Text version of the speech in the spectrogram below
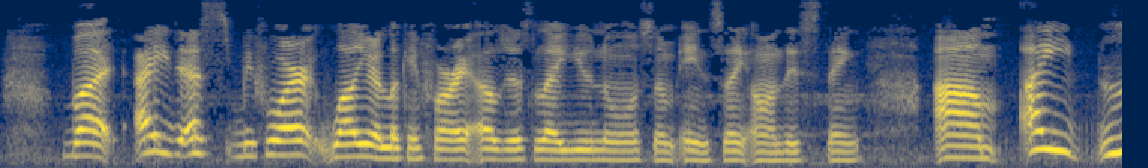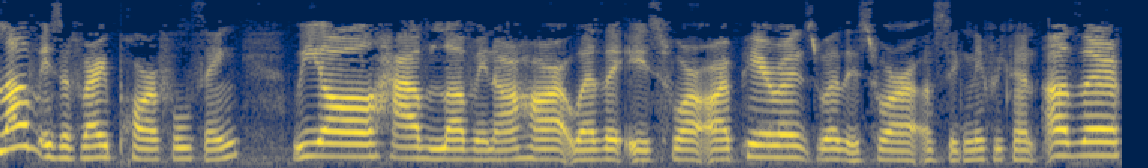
but I just, before, while you're looking for it, I'll just let you know some insight on this thing. Um, I, love is a very powerful thing. We all have love in our heart, whether it's for our parents, whether it's for a significant other,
